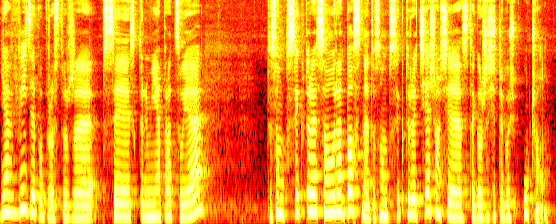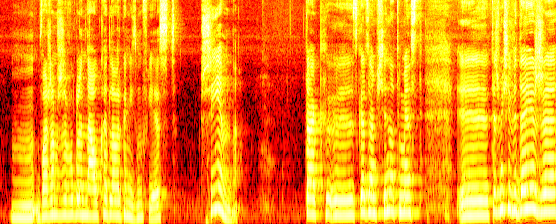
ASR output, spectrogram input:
ja widzę po prostu, że psy, z którymi ja pracuję, to są psy, które są radosne, to są psy, które cieszą się z tego, że się czegoś uczą. Mm, Uważam, że w ogóle nauka dla organizmów jest przyjemna. Tak, y, zgadzam się, natomiast y, też mi się wydaje, że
